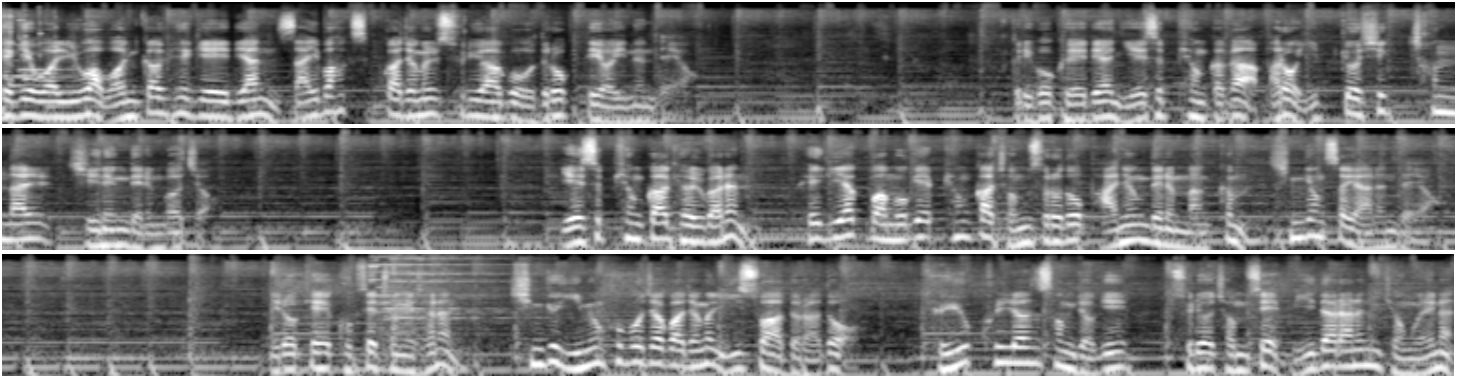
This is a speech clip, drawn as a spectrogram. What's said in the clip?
회계 원리와 원가 회계에 대한 사이버 학습 과정을 수료하고 오도록 되어 있는데요. 그리고 그에 대한 예습 평가가 바로 입교식 첫날 진행되는 거죠. 예습 평가 결과는 회계학 과목의 평가 점수로도 반영되는 만큼 신경 써야 하는데요. 이렇게 국세청에서는 신규 임용 후보자 과정을 이수하더라도 교육 훈련 성적이 수료 점수에 미달하는 경우에는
